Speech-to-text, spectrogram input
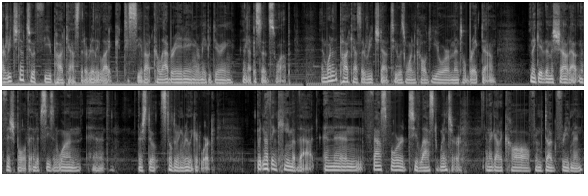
I reached out to a few podcasts that I really like to see about collaborating or maybe doing an episode swap. And one of the podcasts I reached out to was one called Your Mental Breakdown. And I gave them a shout out in the fishbowl at the end of season one, and they're still still doing really good work. But nothing came of that. And then fast forward to last winter, and I got a call from Doug Friedman,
